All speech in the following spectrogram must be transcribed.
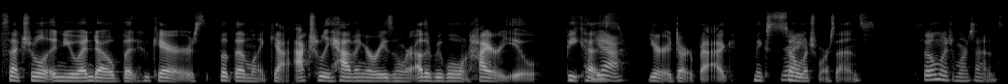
sexual innuendo, but who cares? But then, like, yeah, actually having a reason where other people won't hire you because Yeah. you're a dirtbag makes so Right. much more sense. so much more sense.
